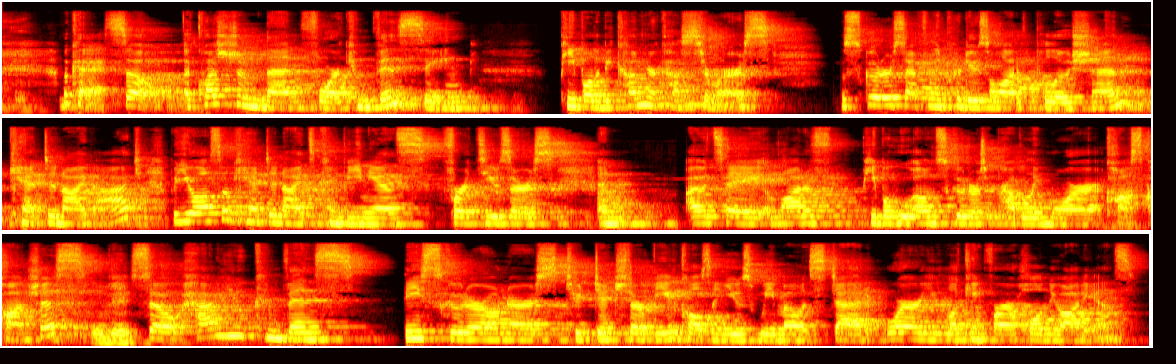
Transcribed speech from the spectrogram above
Okay, so a question then for convincing people to become your customers. The scooters definitely produce a lot of pollution, can't deny that, but you also can't deny its convenience for its users. And I would say a lot of people who own scooters are probably more cost conscious. Mhm. So, how do you convince these scooter owners to ditch their vehicles and use Wemo instead? Or are you looking for a whole new audience?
